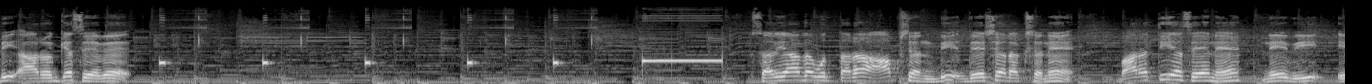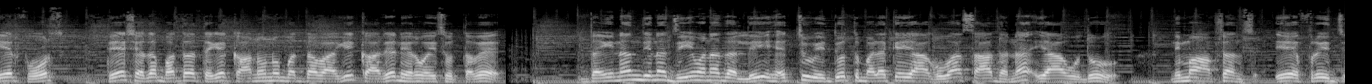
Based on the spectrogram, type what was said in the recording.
ಡಿ, ಆರೋಗ್ಯ ಸೇವೆ. ಸರಿಯಾದ ಉತ್ತರ ಆಪ್ಷನ್ ಬಿ ದೇಶ ರಕ್ಷಣೆ. ಭಾರತೀಯ ಸೇನೆ, ನೇವಿ, ಏರ್ ಫೋರ್ಸ್ ದೇಶದ ಭದ್ರತೆಗೆ ಕಾನೂನುಬದ್ಧವಾಗಿ ಕಾರ್ಯನಿರ್ವಹಿಸುತ್ತವೆ. ದೈನಂದಿನ ಜೀವನದಲ್ಲಿ ಹೆಚ್ಚು ವಿದ್ಯುತ್ ಬಳಕೆಯಾಗುವ ಸಾಧನ ಯಾವುದು? ನಿಮ್ಮ options A fridge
